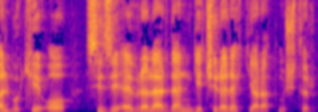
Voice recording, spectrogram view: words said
Halbuki o sizi evrelerden geçirerek yaratmıştır.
